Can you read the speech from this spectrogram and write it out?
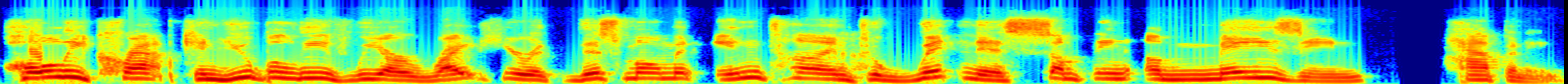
holy crap, can you believe we are right here at this moment in time to witness something amazing happening,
